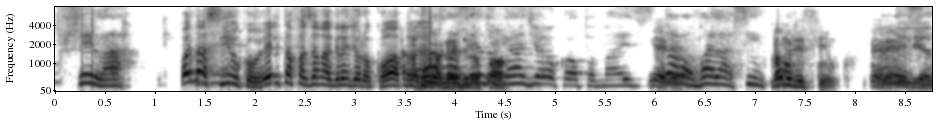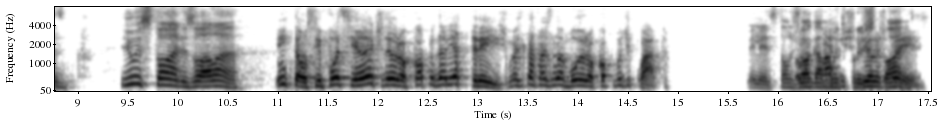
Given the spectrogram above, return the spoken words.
sei lá. Pode dar 5. Ele está fazendo a grande Eurocopa. Está né? fazendo a grande Eurocopa, mas. Beleza. Não, vai lá, 5. Vamos de 5. Merece. Beleza. E o Stones, o Alan? Então, se fosse antes da Eurocopa, eu daria três. Mas ele tá fazendo uma boa Eurocopa, eu vou de quatro. Beleza, então Vamos joga muito pro estrelas pra Stones.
